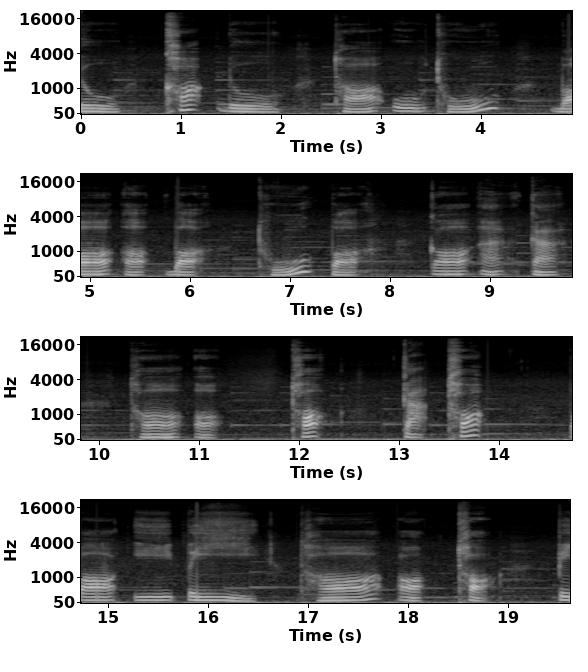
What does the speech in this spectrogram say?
ดูเคาะดูถออูถูบอเอะเบาะถูเบาะกออะกะทอเอะเทาะกะ ทะปออีปีทอเอะเถะปี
